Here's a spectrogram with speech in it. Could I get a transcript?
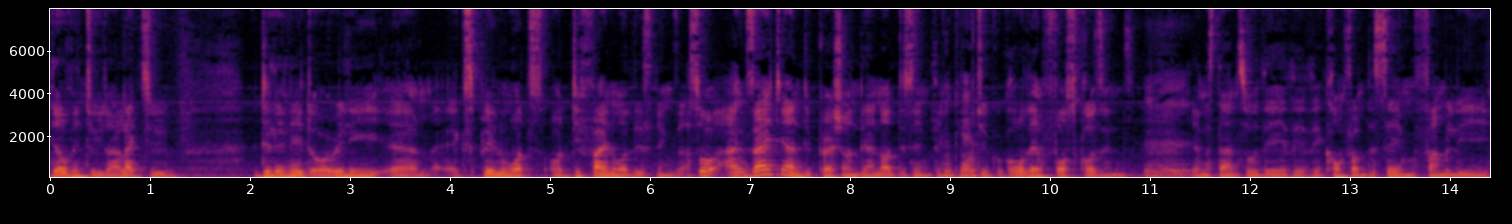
delve into it I'd like to delineate or really um, explain what or define what these things are so anxiety and depression they are not the same thing Okay. but you could call them first cousins Mm. You understand? So they, they, they come from the same family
